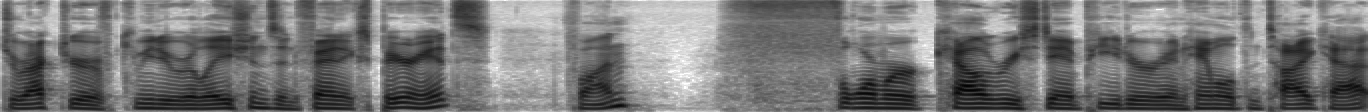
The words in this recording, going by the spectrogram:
director of community relations and fan experience, Fun. former Calgary Stampeder and Hamilton Ticat.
